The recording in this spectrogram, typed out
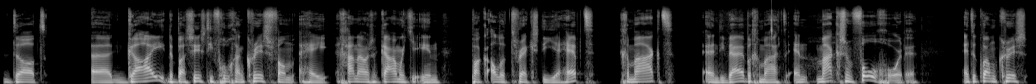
dat eh, Guy, de bassist, die vroeg aan Chris van... hey, ga nou eens een kamertje in, pak alle tracks die je hebt gemaakt... en die wij hebben gemaakt en maak eens een volgorde. En toen kwam Chris,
